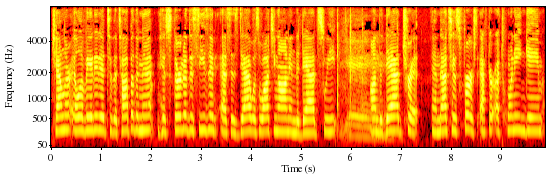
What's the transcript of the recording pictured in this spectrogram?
Chandler elevated it to the top of the net, his third of the season, as his dad was watching on in the dad suite Yay. on the dad trip. And that's his first after a 20 game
